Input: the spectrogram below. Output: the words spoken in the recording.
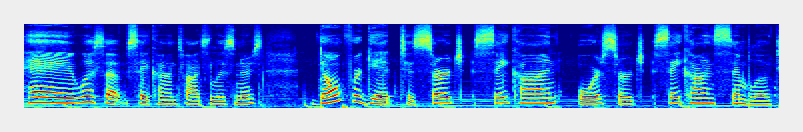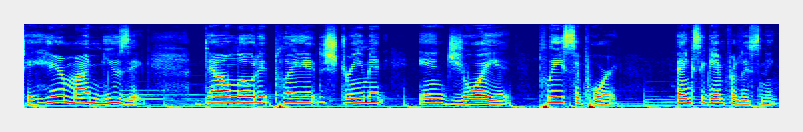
Hey, what's up, Saycon Talks listeners? Don't forget to search Saycon or search Saycon Sengbloh to hear my music. Download it, play it, stream it, enjoy it. Please support. Thanks again for listening.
